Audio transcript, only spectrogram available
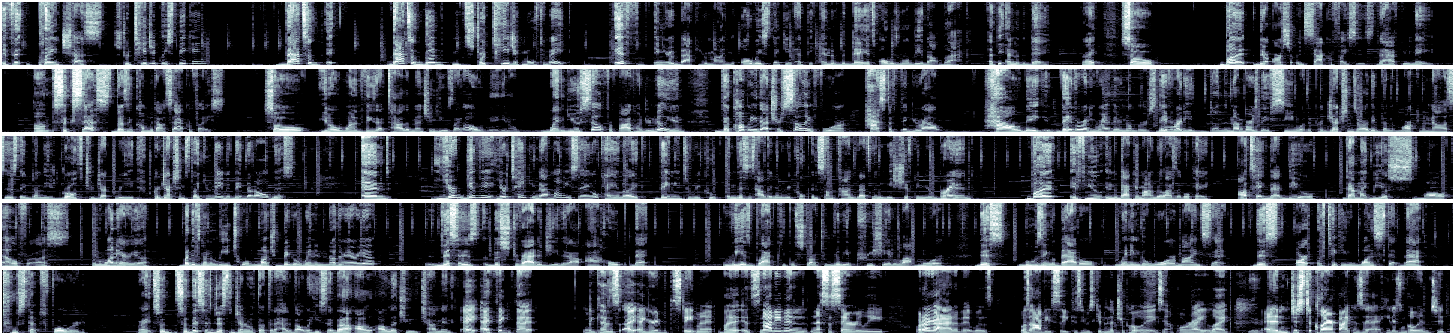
if it playing chess, strategically speaking, that's a it, that's a good strategic move to make. If in your back of your mind you're always thinking at the end of the day it's always going to be about black at the end of the day right? So but there are certain sacrifices that have to be made um, success doesn't come without sacrifice so you know one of the things that tyler mentioned he was like oh you know when you sell for 500 million the company that you're selling for has to figure out how they they've already ran their numbers. They've already done the numbers. They've seen what the projections are. They've done the market analysis. They've done these growth trajectory projections, like you name it. They've done all this, and you're giving you're taking that money saying okay like they need to recoup and this is how they're going to recoup and sometimes that's going to be shifting your brand but if you in the back of your mind realize like okay i'll take that deal that might be a small l for us in one area but it's going to lead to a much bigger win in another area. This is the strategy that I, I hope that we as black people start to really appreciate a lot more. This losing a battle, winning the war mindset. This art of taking one step back, two steps forward, right? So, so this is just a general thought that I had about what he said, but I'll, I'll, I'll let you chime in. I, I think that because I, I agreed with the statement, but it's not even necessarily what I got out of it was was obviously because he was given the Chipotle example, right? Like, yeah. and just to clarify, because uh, he doesn't go into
